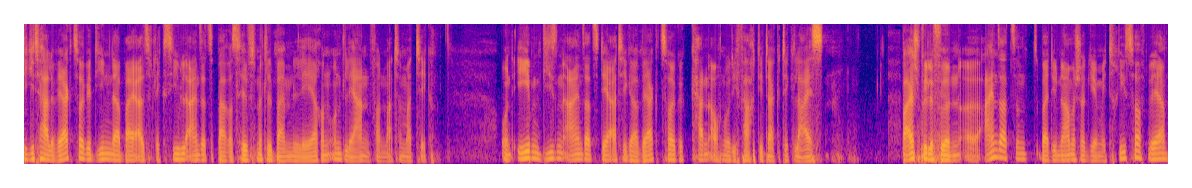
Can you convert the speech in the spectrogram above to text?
Digitale Werkzeuge dienen dabei als flexibel einsetzbares Hilfsmittel beim Lehren und Lernen von Mathematik. Und eben diesen Einsatz derartiger Werkzeuge kann auch nur die Fachdidaktik leisten. Beispiele für einen äh, Einsatz sind bei dynamischer Geometriesoftware,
